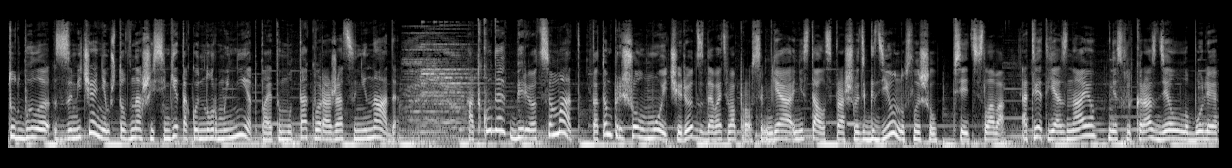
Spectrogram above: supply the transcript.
Тут было с замечанием, что в нашей семье такой нормы нет, поэтому так выражаться не надо. Откуда берется мат? Потом пришел мой черед задавать вопросы. Я не стала спрашивать, где он услышал все эти слова. Ответ я знаю. Несколько раз делала более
